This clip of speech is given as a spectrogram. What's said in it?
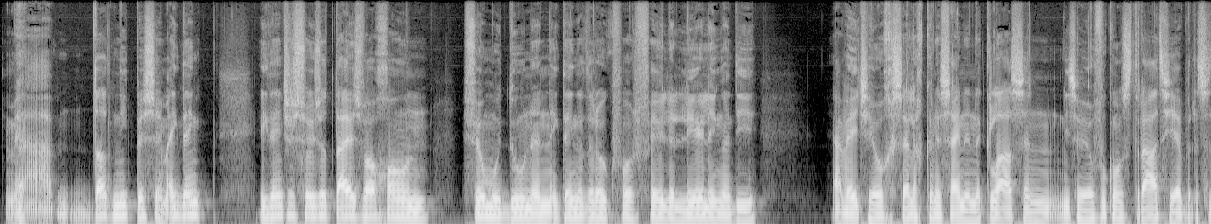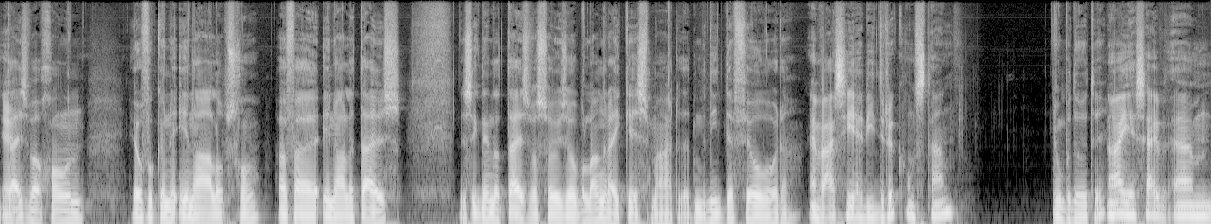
Ja, dat niet per se. Maar ik denk, ik denk dat je sowieso thuis wel gewoon veel moet doen. En ik denk dat er ook voor vele leerlingen die, ja, weet je, heel gezellig kunnen zijn in de klas en niet zo heel veel concentratie hebben, dat ze Ja. thuis wel gewoon heel veel kunnen inhalen op school. Of eh, inhalen thuis. Dus ik denk dat thuis wel sowieso belangrijk is, maar dat moet niet te veel worden. En waar zie jij die druk ontstaan? Hoe bedoelt u? Nou, je zei ehm,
